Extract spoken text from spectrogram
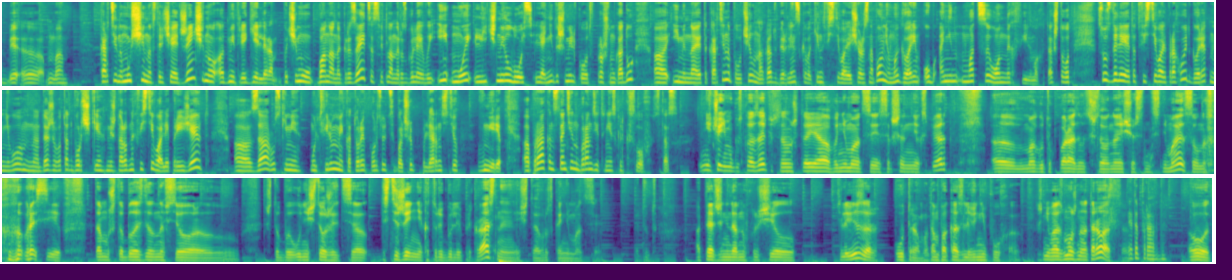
Картина «Мужчина встречает женщину» Дмитрия Геллера. Почему банан огрызается Светланы Разгуляевой и «Мой личный лось» Леонида Шмелько. Вот в прошлом году э, именно эта картина получила награду Берлинского кинофестиваля. Еще раз напомню, мы говорим об анимационных фильмах. Так что вот в Суздале этот фестиваль проходит, говорят, на него даже вот отборщики международных фестивалей приезжают э, за русскими мультфильмами, которые пользуются большой популярностью в мире. А про Константина Барандита несколько слов, Стас. Ничего не могу сказать, потому что я в анимации совершенно не эксперт. Э, могу только порадоваться, что она еще снимается у нас в России, потому что было сделано все, э, чтобы уничтожить э, достижения, которые были прекрасные, я считаю, в русской анимации. Я тут, опять же, недавно включил телевизор утром, а там показывали Винни-Пуха. Это же невозможно оторваться. Это правда. Вот.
